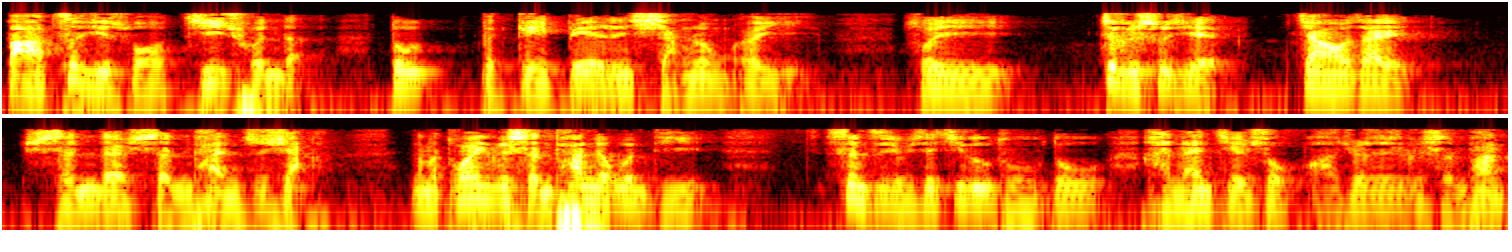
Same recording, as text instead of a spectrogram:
把自己所积存的都给别人享用而已。所以这个世界将要在神的审判之下。那么关于这个审判的问题。甚至有些基督徒都很难接受啊，觉得这个审判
